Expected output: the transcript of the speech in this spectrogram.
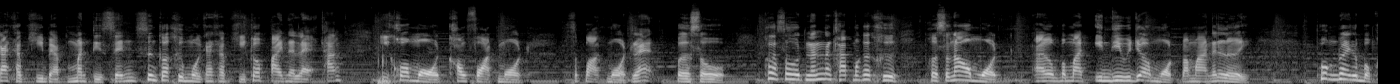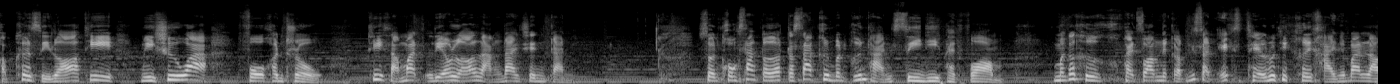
การขับขี่แบบ Multi Sense ซึ่งก็คือโหมดการขับขี่ทั่วไปนั่นแหละทั้ง Eco Mode Comfort Mode Sport Mode และ Perso Perso นั้นนะครับมันก็คือ Personal Mode อารมณ์ประมาณ Individual Mode ประมาณนั้นเลยพ่วงด้วยระบบขับเคลื่อนสีล้อที่มีชื่อว่า Full Control ที่สามารถเลี้ยวล้อหลังได้เช่นกัน ส่วนโครงสร้างตัวรถจะสร้างขึ้นบนพื้นฐาน CD แพลตฟอร์ม มันก็คือแพลตฟอร์มเดียวกับนิสสัน X-Trail รุ่นที่เคยขายในบ้านเรา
